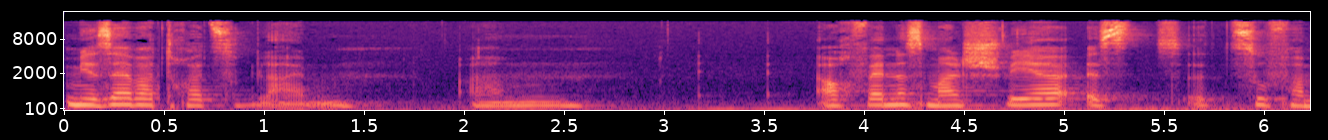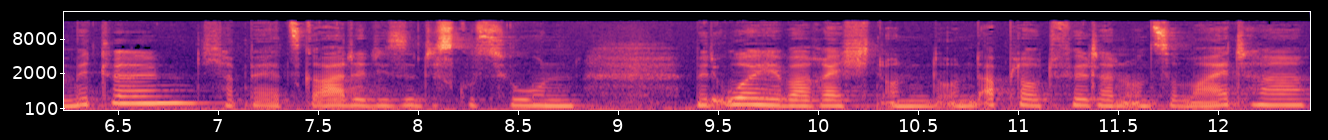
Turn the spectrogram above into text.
Mir selber treu zu bleiben. Ähm, auch wenn es mal schwer ist äh, zu vermitteln. Ich habe ja jetzt gerade diese Diskussion mit Urheberrecht und, und Uploadfiltern und so weiter.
